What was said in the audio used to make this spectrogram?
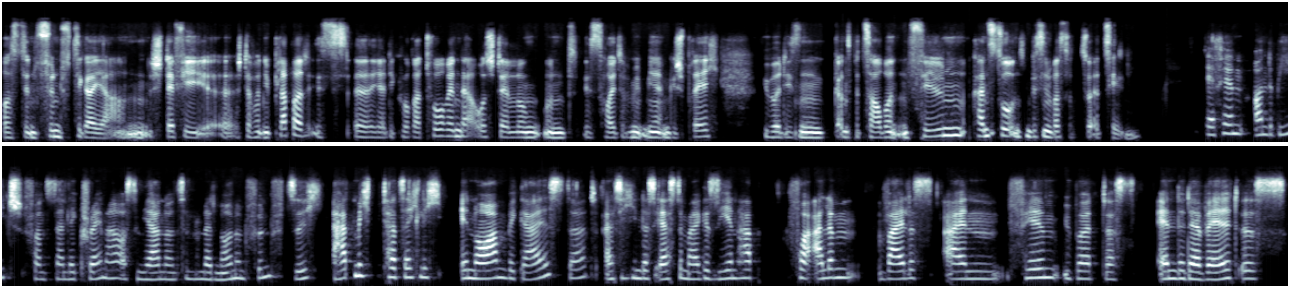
aus den 50er Jahren. Steffi, äh, Stefanie Plappert ist äh, ja die Kuratorin der Ausstellung und ist heute mit mir im Gespräch über diesen ganz bezaubernden Film. Kannst du uns ein bisschen was dazu erzählen? Der Film On the Beach von Stanley Kramer aus dem Jahr 1959 hat mich tatsächlich enorm begeistert, als ich ihn das erste Mal gesehen habe. Vor allem, weil es ein Film über das Ende der Welt ist,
